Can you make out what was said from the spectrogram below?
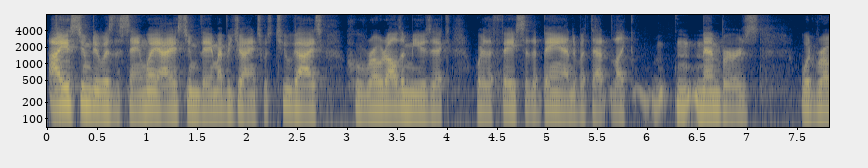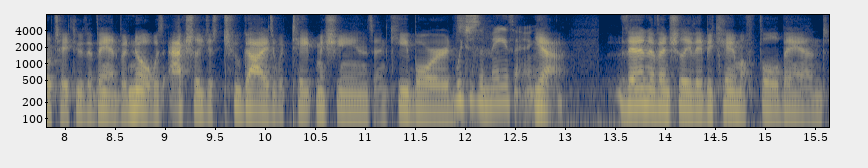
I assumed it was the same way. I assumed They Might Be Giants was two guys who wrote all the music, were the face of the band, but that like m- members would rotate through the band. But no, it was actually just two guys with tape machines and keyboards. which is amazing. Yeah. Then eventually they became a full band,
